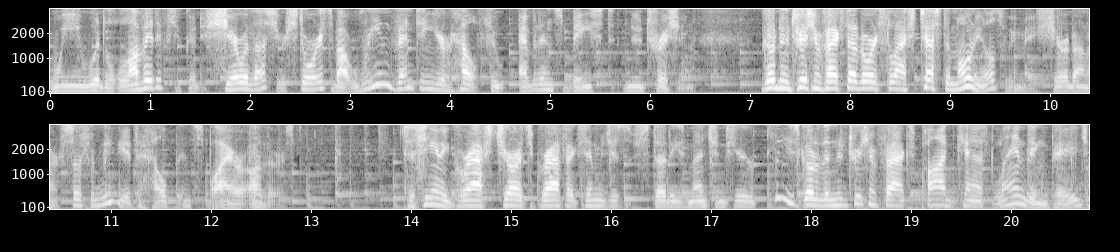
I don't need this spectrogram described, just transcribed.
We would love it if you could share with us your stories about reinventing your health through evidence-based nutrition. Go to nutritionfacts.org slash testimonials. We may share it on our social media to help inspire others. To see any graphs, charts, graphics, images, or studies mentioned here, please go to the Nutrition Facts podcast landing page.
